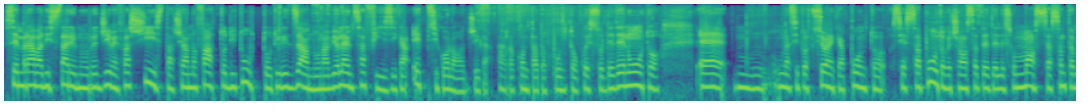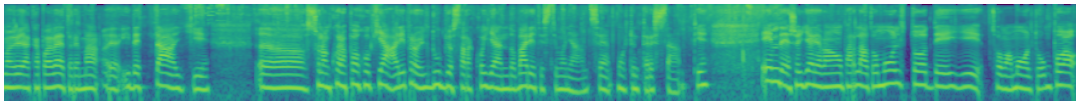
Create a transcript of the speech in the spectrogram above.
sembrava di stare in un regime fascista, ci hanno fatto di tutto utilizzando una violenza fisica e psicologica. Ha raccontato appunto questo detenuto. È mh, mm, una situazione che appunto si è saputo che ci sono state delle sommosse a Santa Maria Capovetere, ma eh, i dettagli Uh, sono ancora poco chiari, però il dubbio sta raccogliendo varie testimonianze molto interessanti. E invece ieri avevamo parlato molto degli, insomma molto, un po',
